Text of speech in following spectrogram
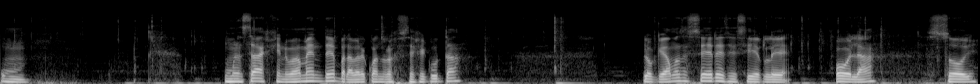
un, un mensaje nuevamente para ver cuándo se ejecuta. Lo que vamos a hacer es decirle, hola, soy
